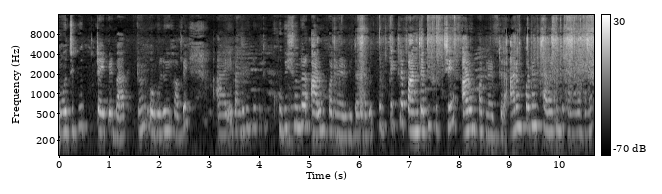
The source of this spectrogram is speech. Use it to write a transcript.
মজবুত টাইপের বাটন, ওগুলোই হবে। আর এই পাঞ্জাবিগুলো কিন্তু খুবই সুন্দর আরম কটনের ভিতরে হবে। প্রত্যেকটা পাঞ্জাবি হচ্ছে আরম কটনের ভিতরে। আরম কটন ছাড়া কিন্তু কোনো রকমের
